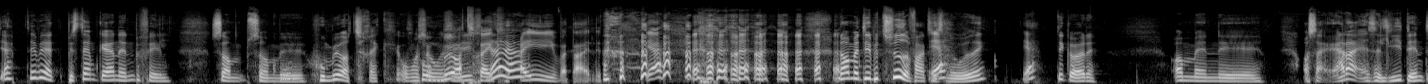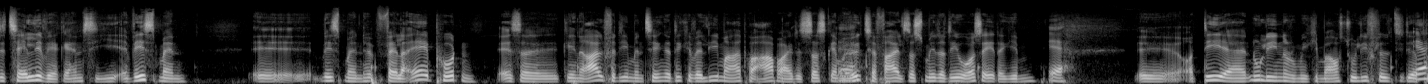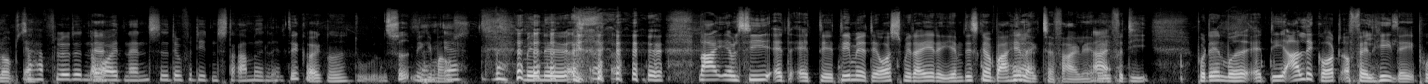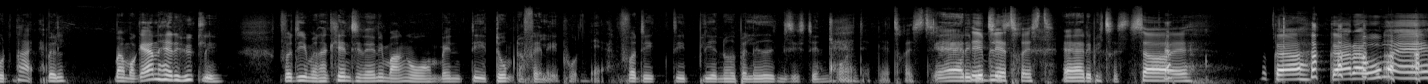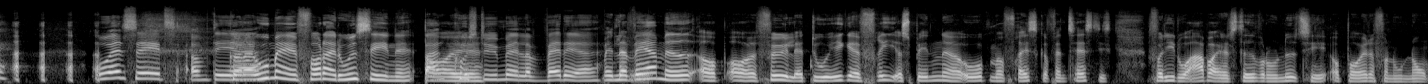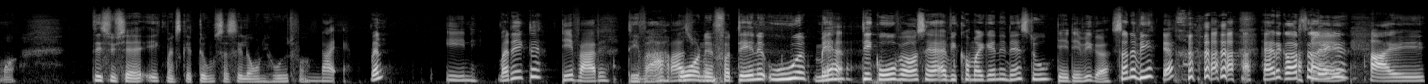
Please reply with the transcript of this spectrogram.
ja, det vil jeg bestemt gerne anbefale som, som øh, humørtræk. om så. Humørtræk. Ja, ja. Ej, hvor dejligt. Ja, Nå, men det betyder faktisk Ja. noget, ikke? ja, Det gør det. Og man, øh, Og så er der altså lige den detalje, vil jeg gerne sige, at hvis man, øh, hvis man falder af på den, altså generelt fordi man tænker, at det kan være lige meget på arbejde, så skal man Ja. jo ikke tage fejl, så smitter det jo også af derhjemme. Ja, Øh, og det er, nu ligner du Mickey Mouse, du har lige flyttet de der ja blomster. jeg har flyttet den Ja. over i den anden side. Det var fordi, den strammede lidt. Det gør ikke noget. Du er en sød Mickey Mouse. Men øh, nej, jeg vil sige, at, at øh, det med, at det også smitter af derhjemme, det skal man bare heller Ja. ikke tage fejl af. Nej. Fordi på den måde, at det er aldrig godt at falde helt af på den. Nej. Vel? Man må gerne have det hyggeligt, fordi man har kendt hinanden i mange år, men det er dumt at falde af på den. Ja. For det, det bliver noget ballade i den sidste ende, tror Ja, jeg. det bliver trist. Ja, det det bliver bliver trist. trist. Ja, det bliver trist. Så øh, gør, gør dig umage, uanset om det Gør dig er umage, få dig et udseende. og, øh, bankkostyme eller hvad det er. Men lad være med at, at føle, at du ikke er fri og spændende og åben og frisk og fantastisk, fordi du arbejder et sted, hvor du er nødt til at bøje dig for nogle normer. Det synes jeg ikke, man skal dunke sig selv oven i hovedet for. Nej, Vel? Enig. Var det ikke det? Det var det. Det var meget ordene smukt. for denne uge, men ja. Det gode ved også er, at vi kommer igen i næste uge. Det er det, vi gør. Sådan er vi. Ja. ha' det godt så Hej. længe. Hej.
